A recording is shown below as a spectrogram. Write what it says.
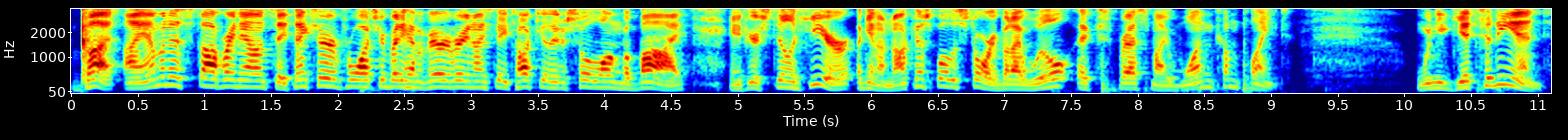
but I am going to stop right now and say thanks everyone for watching. Everybody have a very, very nice day. Talk to you later. So long. Bye-bye. And if you're still here, here, again, I'm not going to spoil the story, but I will express my one complaint. When you get to the end,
